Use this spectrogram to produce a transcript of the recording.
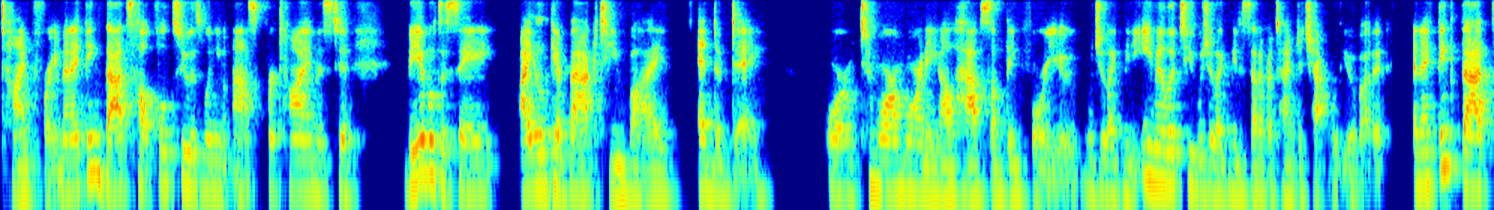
time frame. And I think that's helpful too, is when you ask for time, is to be able to say, I'll get back to you by end of day or tomorrow morning, I'll have something for you. Would you like me to email it to you? Would you like me to set up a time to chat with you about it? And I think that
